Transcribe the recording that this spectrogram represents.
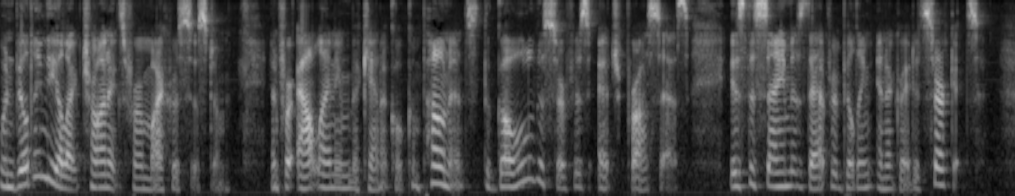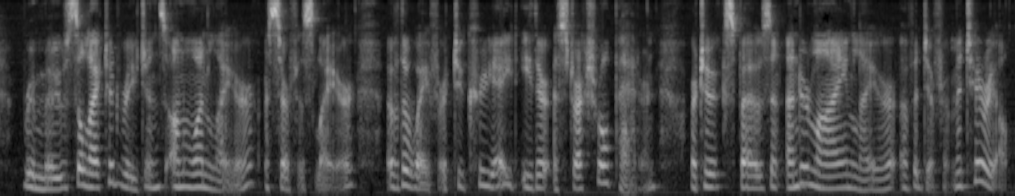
When building the electronics for a microsystem and for outlining mechanical components, the goal of the surface etch process is the same as that for building integrated circuits. Remove selected regions on one layer, a surface layer, of the wafer to create either a structural pattern or to expose an underlying layer of a different material.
